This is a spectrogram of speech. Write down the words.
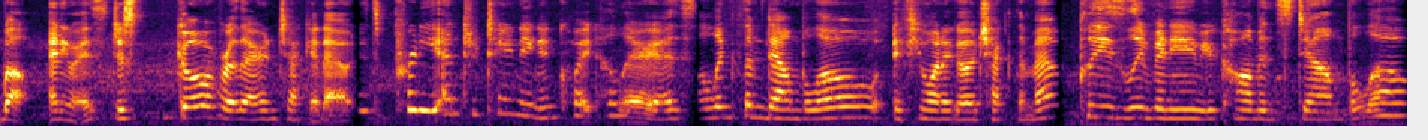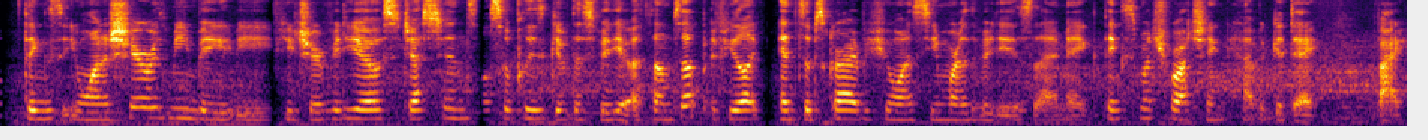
well, anyways, just go over there and check it out. It's pretty entertaining and quite hilarious. I'll link them down below if you want to go check them out. Please leave any of your comments down below, things that you want to share with me, maybe future video suggestions. Also, please give this video a thumbs up if you like, and subscribe if you want to see more of the videos that I make. Thanks so much for watching. Have a good day. Bye.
